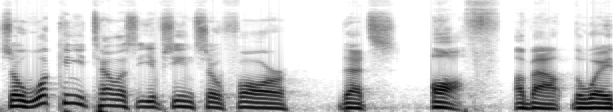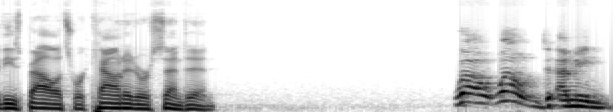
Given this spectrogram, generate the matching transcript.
So, what can you tell us that you've seen so far that's off about the way these ballots were counted or sent in? Well, well, I mean,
